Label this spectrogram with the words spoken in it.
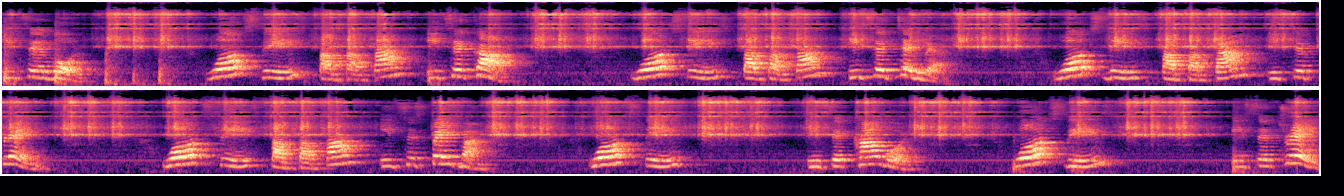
It's a ball. What's this? Pam, pam, pam. It's a car. What's this? Pam, pam, pam. It's a teddy bear. What's this? Pam, pam, pam. It's a plane. What's this? Pam, pam, pam. It's a spaceman. What's this? It's a cowboy. What's this? It's a train.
